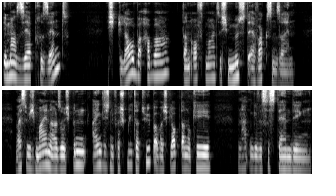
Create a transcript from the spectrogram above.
immer sehr präsent. Ich glaube aber dann oftmals, ich müsste erwachsen sein. Weißt du, wie ich meine? Also ich bin eigentlich ein verspielter Typ, aber ich glaube dann, okay, man hat ein gewisses Standing,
